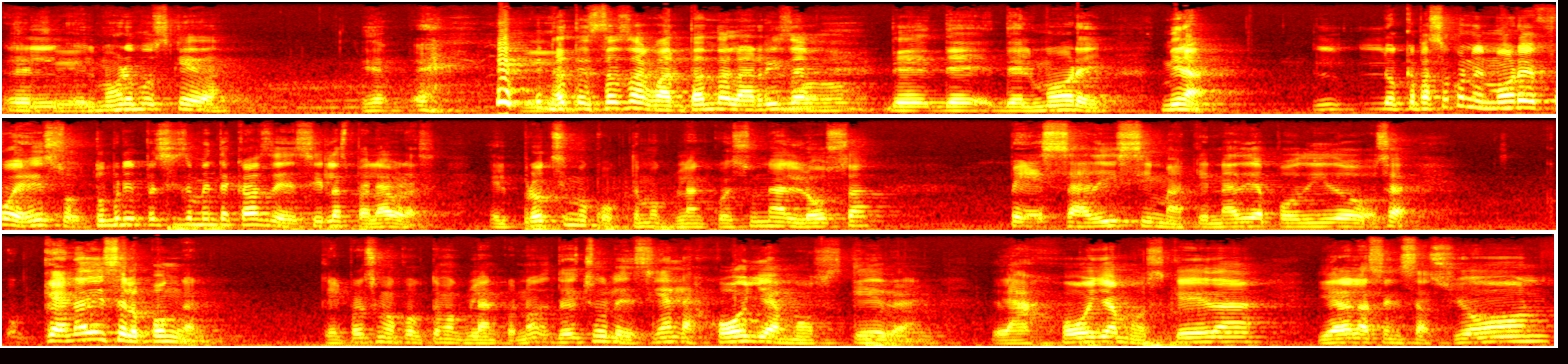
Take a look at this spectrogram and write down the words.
El, Sí. el More Mosqueda. no te estás aguantando la risa No, no. de- de- del More. Mira, lo que pasó con el More fue eso. Tú precisamente acabas de decir las palabras. El próximo Cuauhtémoc Blanco es una losa pesadísima que nadie ha podido, o sea, que a nadie se lo pongan. Que el próximo Cuauhtémoc Blanco, ¿no? De hecho le decían la joya Mosqueda. Sí. La joya Mosqueda y era la sensación.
